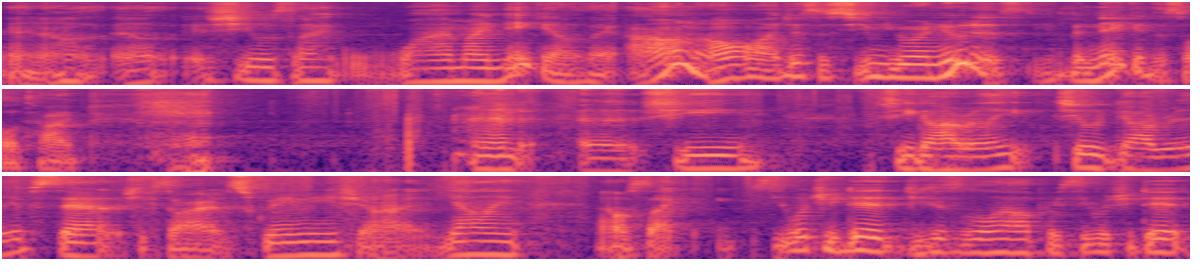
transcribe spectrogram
And, I was, I was, she was like, "Why am I naked?" I was like, "I don't know. I just assumed you were nudist. You've been naked this whole time." And uh, she she got really she got really upset. She started screaming. She started yelling. I was like, "See what you did, Jesus, little helper. See what you did."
